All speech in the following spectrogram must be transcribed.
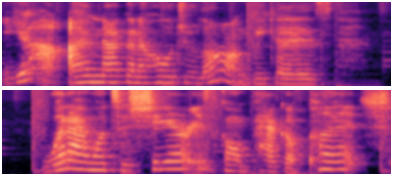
yeah, I'm not going to hold you long because what I want to share is going to pack a punch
